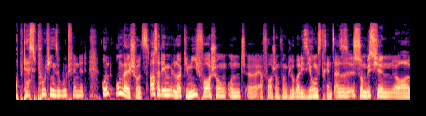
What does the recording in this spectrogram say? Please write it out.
Ob das Putin so gut findet. Und Umweltschutz. Außerdem Leukämieforschung und äh, Erforschung von Globalisierungstrends. Also es ist so ein bisschen, ja,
